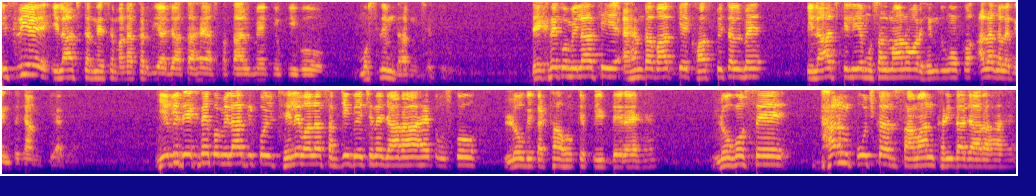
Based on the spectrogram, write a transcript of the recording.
इसलिए इलाज करने से मना कर दिया जाता है अस्पताल में, क्योंकि वो मुस्लिम धर्म से थी। देखने को मिला कि अहमदाबाद के एक हॉस्पिटल में इलाज के लिए मुसलमानों और हिंदुओं को अलग अलग इंतज़ाम किया गया। ये भी देखने को मिला कि कोई ठेले वाला सब्ज़ी बेचने जा रहा है तो उसको लोग इकट्ठा होकर पीट दे रहे हैं। लोगों से धर्म पूछकर सामान खरीदा जा रहा है।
